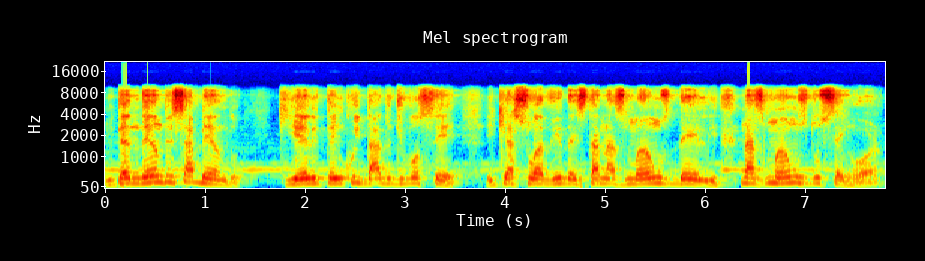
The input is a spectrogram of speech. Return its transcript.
Entendendo e sabendo que Ele tem cuidado de você e que a sua vida está nas mãos dele, nas mãos do Senhor.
